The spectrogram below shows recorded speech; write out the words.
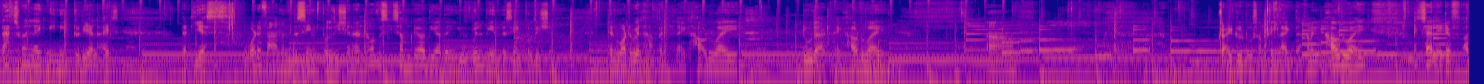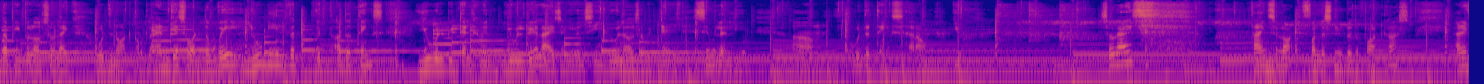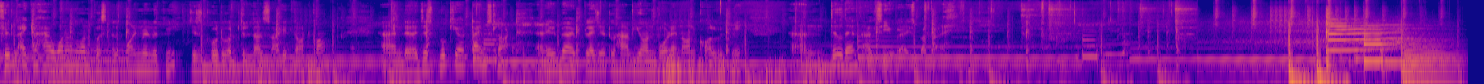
That's when like we need to realize that yes what if i'm in the same position? And obviously someday or the other you will be in the same position. Then what will happen? Like how do i do that? Like how do i uh, try to do something like that? I mean how do i sell it if other people also like would not comply and guess what? The way you deal with with other things you will be dealt i mean you will realize and you will see you will also be dealt similarly um, with the things around so guys thanks a lot for listening to the podcast. And if you'd like to have one-on-one personal appointment with me just go to abdullahzahid.com and uh, just book your time slot. And it'll be my pleasure to have you on board and on call with me. And till then i'll see you guys. Bye bye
